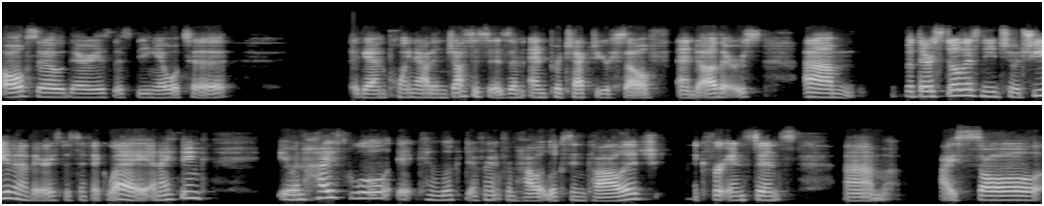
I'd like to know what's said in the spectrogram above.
also there is this being able to again point out injustices and and protect yourself and others um, but there's still this need to achieve in a very specific way. And I think, you know, in high school, it can look different from how it looks in college. Like, for instance, um, I saw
